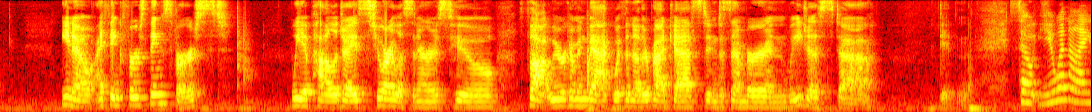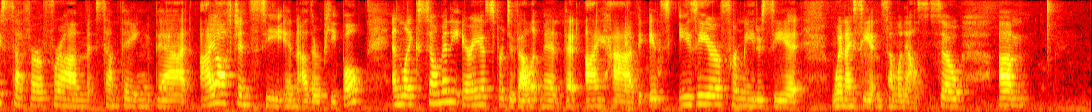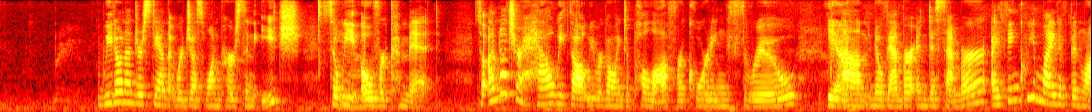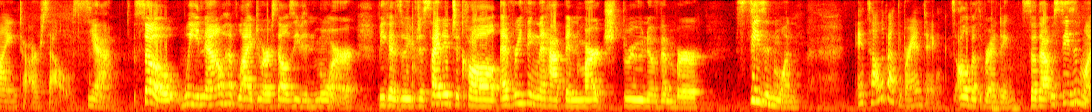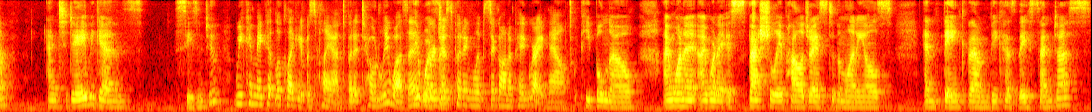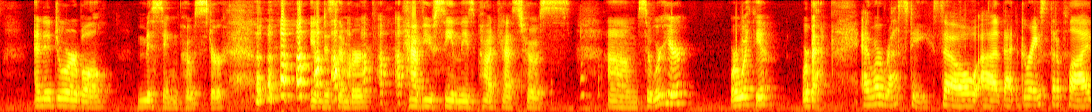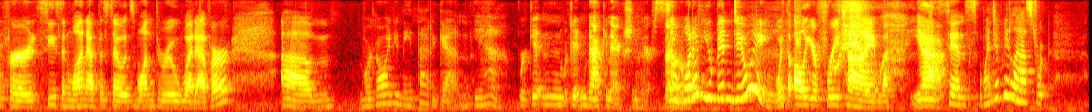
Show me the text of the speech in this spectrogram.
you know, I think first things first, we apologize to our listeners who thought we were coming back with another podcast in December and we just uh didn't. So, you and I suffer from something that I often see in other people. And like so many areas for development that I have, it's easier for me to see it when I see it in someone else. So, um, we don't understand that we're just one person each. So, we overcommit. So, I'm not sure how we thought we were going to pull off recording through. Yeah. Um, November and December, I think we might have been lying to ourselves. Yeah. So, we now have lied to ourselves even more because we've decided to call everything that happened March through November season 1. It's all about the branding. It's all about the branding. So, that was season 1 and today begins season 2. We can make it look like it was planned, but it totally wasn't. It We're just putting lipstick on a pig right now. people know. I want to I want to especially apologize to the millennials and thank them because they sent us an adorable missing poster in December. Have you seen these podcast hosts? Um, so we're here. We're with you. We're back. And we're rusty. So uh, that grace that applied for season one, episodes one through whatever, um, we're going to need that again. Yeah, we're getting we're getting back in action here. So, So, what have you been doing with all your free time Yeah. since when did we last? Re-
